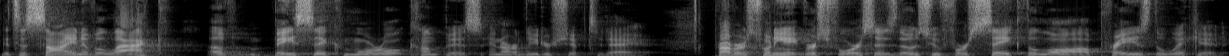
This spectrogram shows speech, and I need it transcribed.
It's a sign of a lack of basic moral compass in our leadership today. Proverbs 28, verse 4 says, Those who forsake the law praise the wicked,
